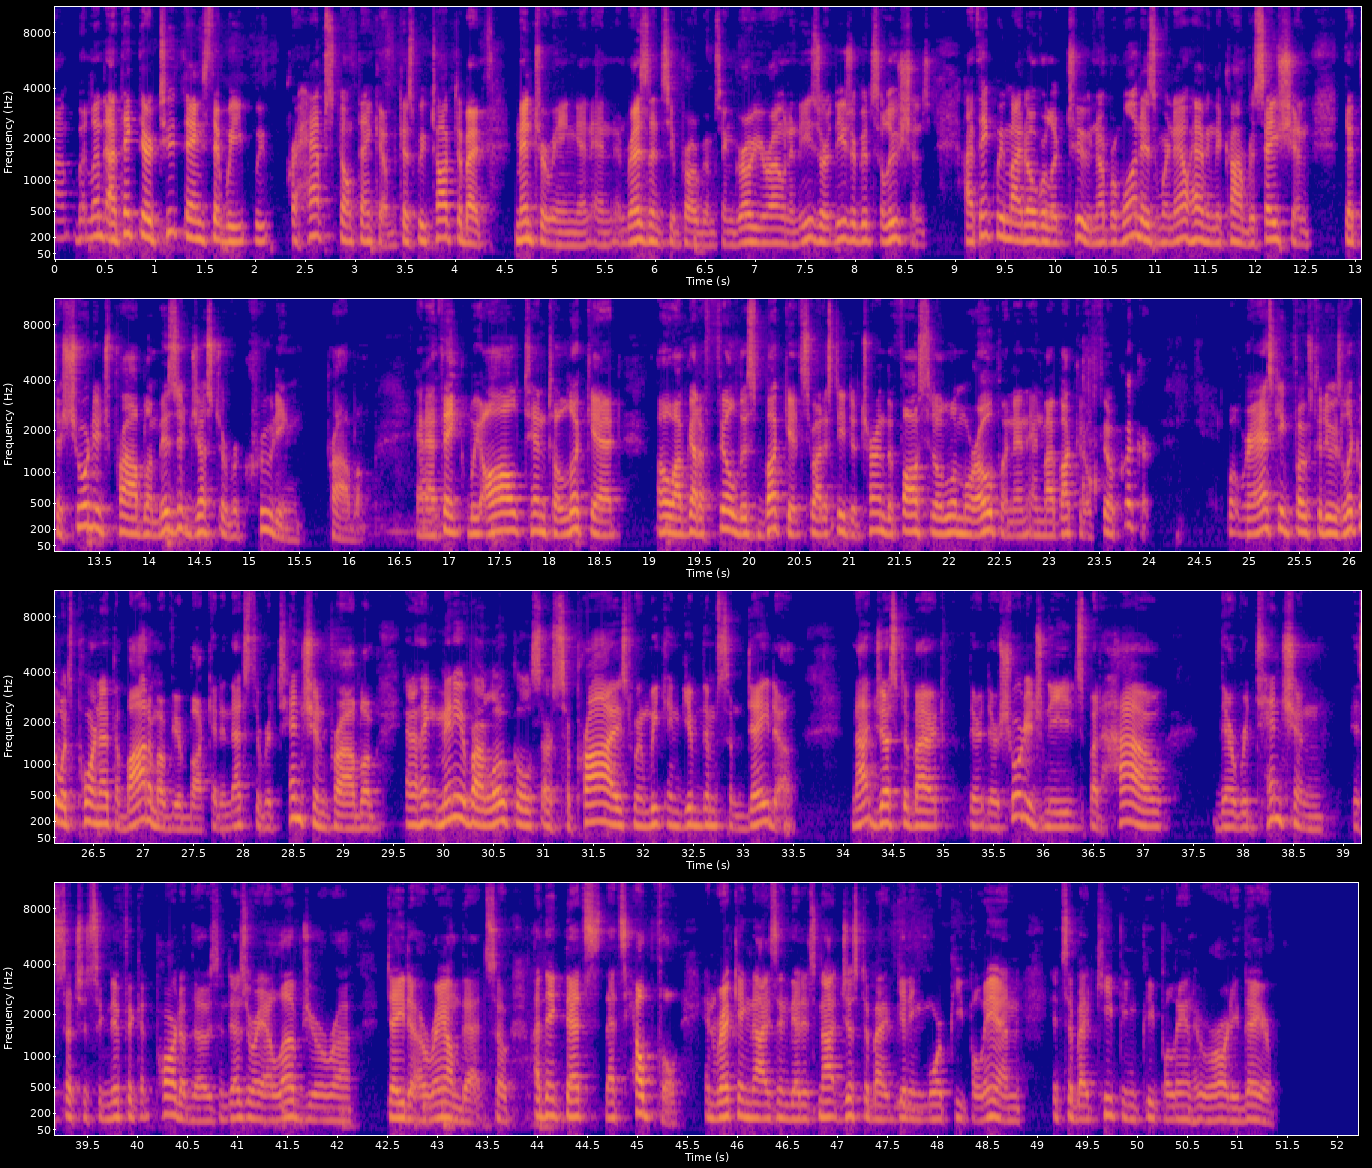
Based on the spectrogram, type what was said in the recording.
Um, But Linda, I think there are two things that we, we perhaps don't think of, because we've talked about mentoring and, and and residency programs and grow your own, and these are, these are good solutions. I think we might overlook two. Number one is we're now having the conversation that the shortage problem isn't just a recruiting problem. And I think we all tend to look at, oh, I've got to fill this bucket, so I just need to turn the faucet a little more open and, and my bucket will fill quicker. What we're asking folks to do is look at what's pouring at the bottom of your bucket, and that's the retention problem. And I think many of our locals are surprised when we can give them some data, not just about their, their shortage needs, but how their retention is such a significant part of those. And Desiree, I loved your uh, data around that. So I think that's that's helpful in recognizing that it's not just about getting more people in; it's about keeping people in who are already there.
